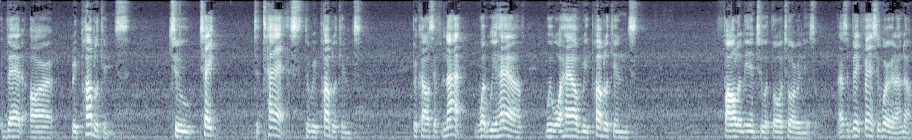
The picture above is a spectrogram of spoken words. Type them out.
that are Republicans to take to task the Republicans, because if not, what we have, we will have Republicans falling into authoritarianism. That's a big fancy word, I know.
